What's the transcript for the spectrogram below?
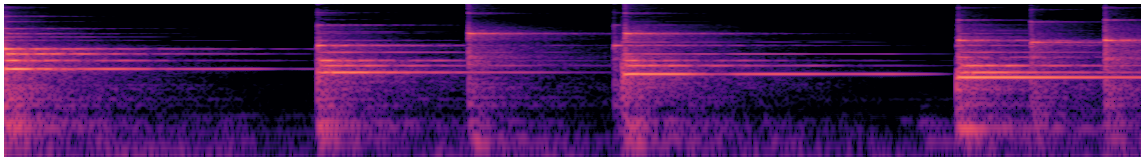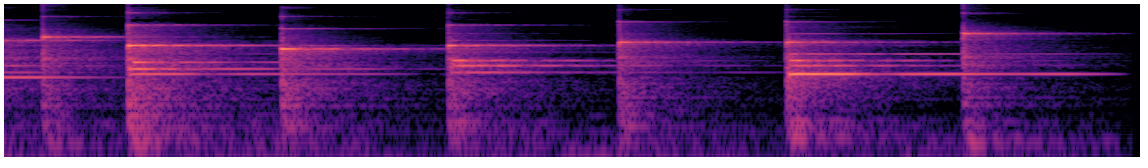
you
